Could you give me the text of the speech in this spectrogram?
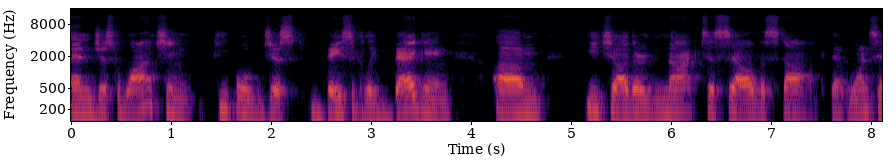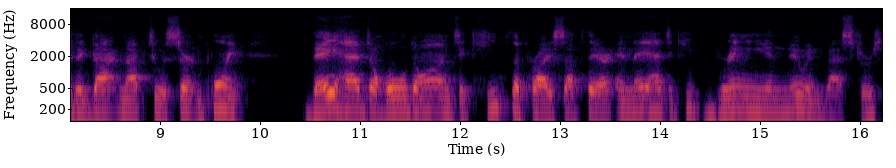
and just watching people just basically begging um, each other not to sell the stock. That once it had gotten up to a certain point, they had to hold on to keep the price up there and they had to keep bringing in new investors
